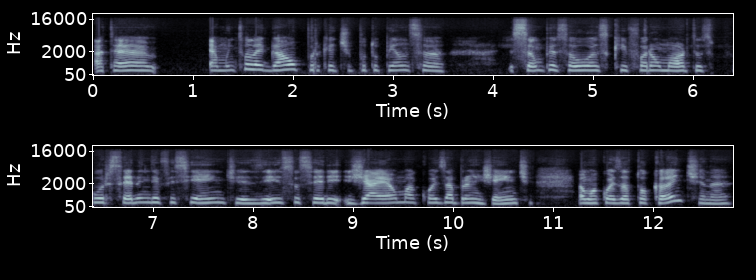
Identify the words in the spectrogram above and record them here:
até é muito legal porque tipo tu pensa são pessoas que foram mortas por serem deficientes, e isso seria, já é uma coisa abrangente, é uma coisa tocante, né?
